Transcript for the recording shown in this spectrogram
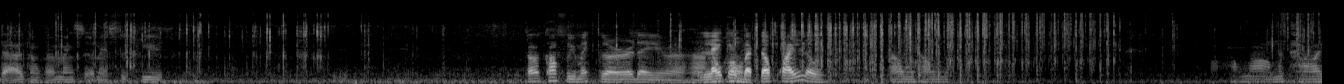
Đỡ không phải mang sữa này sữa kia có coffee maker ở đây mà hả? lấy cái không, bịch đó khuấy luôn. Không không. Không ngon nó thôi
